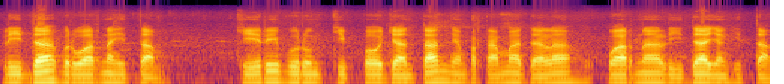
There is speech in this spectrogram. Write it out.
lidah berwarna hitam. Ciri burung cipo jantan yang pertama adalah warna lidah yang hitam.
